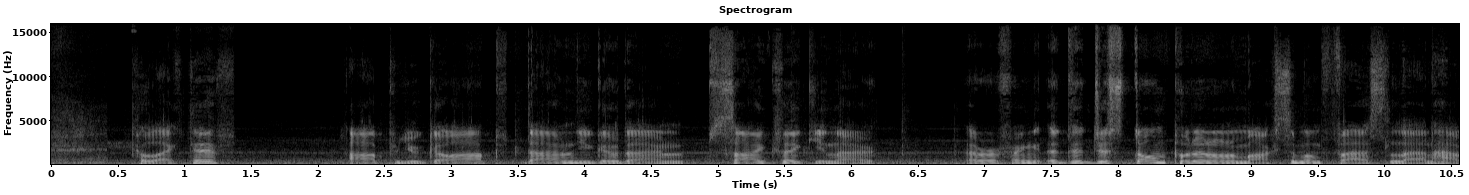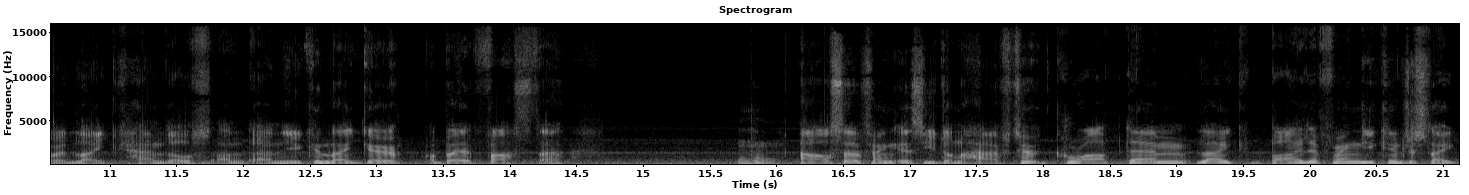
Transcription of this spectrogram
collective. Up you go up, down you go down. Cyclic, you know. Everything. uh, Just don't put it on a maximum fast learn how it like handles, and then you can like go a bit faster. Mm-hmm. And also the thing is you don't have to grab them like by the thing. You can just like,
